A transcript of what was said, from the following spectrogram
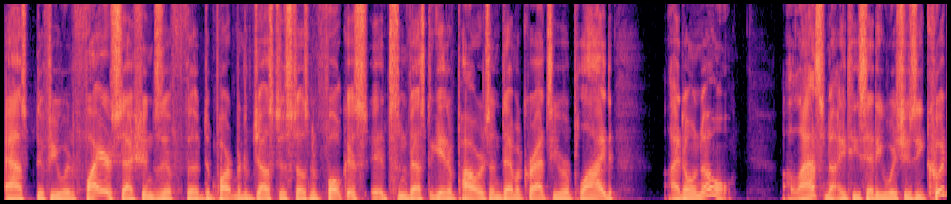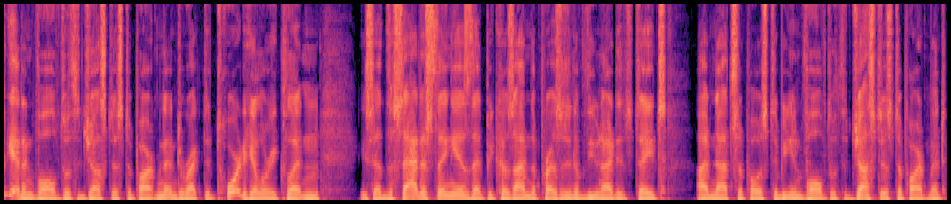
Asked if he would fire Sessions if the Department of Justice doesn't focus its investigative powers on Democrats, he replied, I don't know. Uh, last night, he said he wishes he could get involved with the Justice Department and direct it toward Hillary Clinton. He said, The saddest thing is that because I'm the President of the United States, I'm not supposed to be involved with the Justice Department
